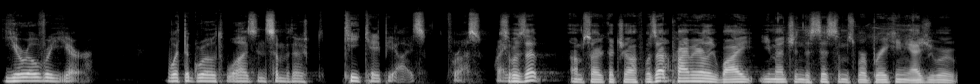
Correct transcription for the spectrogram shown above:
year over year, what the growth was in some of those key KPIs for us, right? So was that? I'm sorry to cut you off. Was that primarily why you mentioned the systems were breaking as you were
